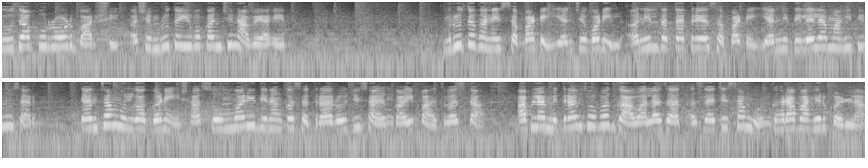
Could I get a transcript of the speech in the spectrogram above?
तुळजापूर रोड बार्शी अशी मृत युवकांची नावे आहेत. मृत गणेश सपाटे यांचे वडील अनिल दत्तात्रेय सपाटे यांनी दिलेल्या माहितीनुसार त्यांचा मुलगा गणेश हा सोमवारी दिनांक सतरा रोजी सायंकाळी पाच वाजता आपल्या मित्रांसोबत गावाला जात असल्याचे सांगून घराबाहेर पडला.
